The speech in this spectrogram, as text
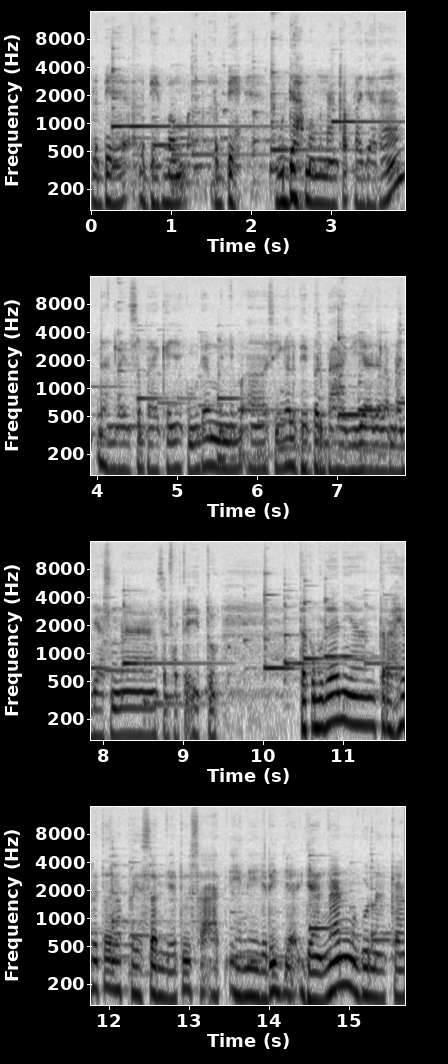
lebih lebih mem, lebih mudah menangkap pelajaran dan lain sebagainya. Kemudian uh, sehingga lebih berbahagia dalam belajar senang seperti itu. Dan kemudian yang terakhir itu adalah present yaitu saat ini. Jadi jangan menggunakan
